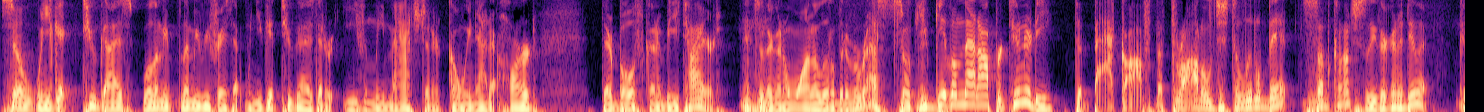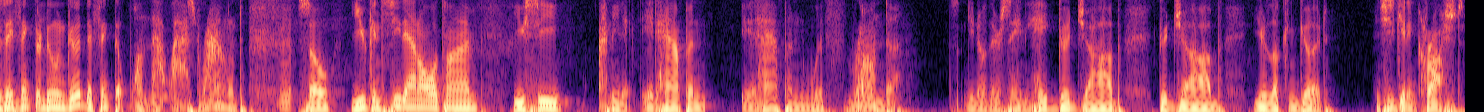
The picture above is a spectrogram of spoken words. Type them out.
So when you get two guys, well, let me let me rephrase that. When you get two guys that are evenly matched and are going at it hard, they're both going to be tired. And so mm-hmm. they're going to want a little bit of a rest. So if you give them that opportunity to back off the throttle just a little bit, mm-hmm. subconsciously they're going to do it because they think they're doing good. They think they won that last round. Mm. So you can see that all the time. You see, I mean, it, it happened. It happened with Ronda. You know, they're saying, "Hey, good job, good job. You're looking good," and she's getting crushed.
